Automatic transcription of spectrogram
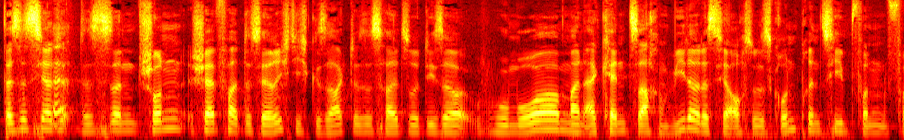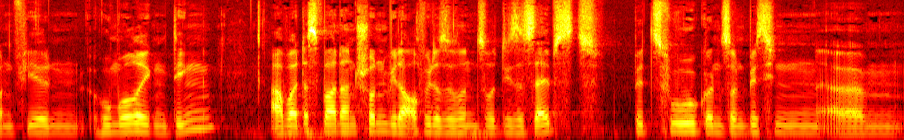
das ist ja, das ist dann schon, Chef hat das ja richtig gesagt, das ist halt so dieser Humor, man erkennt Sachen wieder, das ist ja auch so das Grundprinzip von, von vielen humorigen Dingen. Aber das war dann schon wieder auch wieder so, so dieses Selbstbezug und so ein bisschen, ähm,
